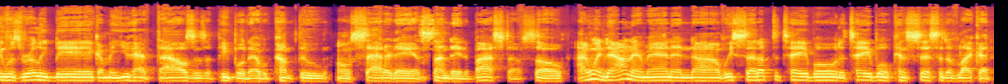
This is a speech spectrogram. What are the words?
it was really big. I mean, you had thousands of people that would come through on Saturday and Sunday to buy stuff. So I went down there, man, and uh, we set up the table. The table consisted of like an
